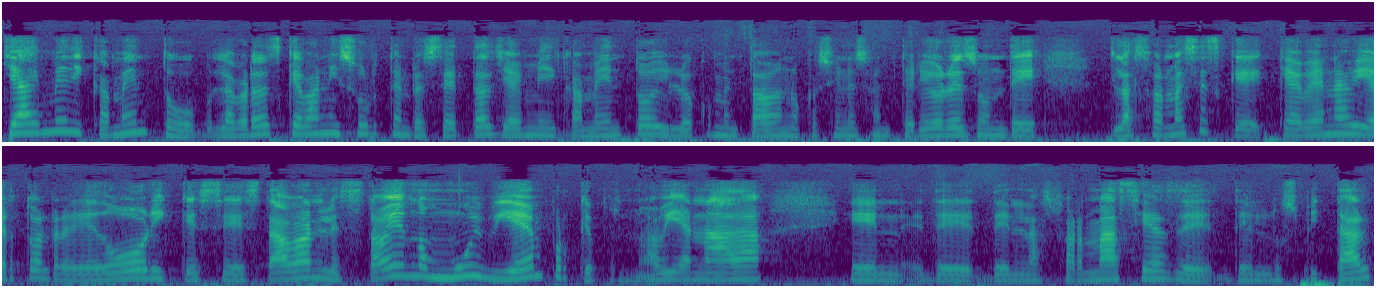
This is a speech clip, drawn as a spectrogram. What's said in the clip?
ya hay medicamento, la verdad es que van y surten recetas, ya hay medicamento y lo he comentado en ocasiones anteriores donde las farmacias que, que habían abierto alrededor y que se estaban, les estaba yendo muy bien porque pues no había nada en, de, en las farmacias del hospital,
